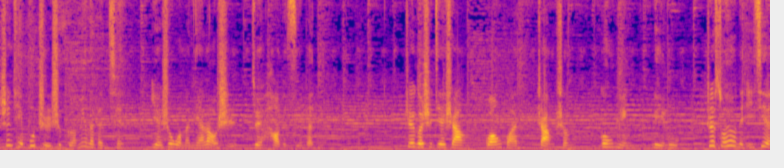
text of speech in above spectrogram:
身体不只是革命的本钱，也是我们年老时最好的资本。这个世界上，光环、掌声、功名利禄，这所有的一切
